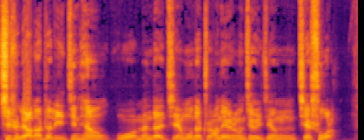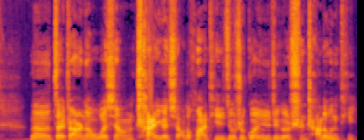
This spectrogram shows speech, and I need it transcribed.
其实聊到这里，今天我们的节目的主要内容就已经结束了。那在这儿呢，我想插一个小的话题，就是关于这个审查的问题。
